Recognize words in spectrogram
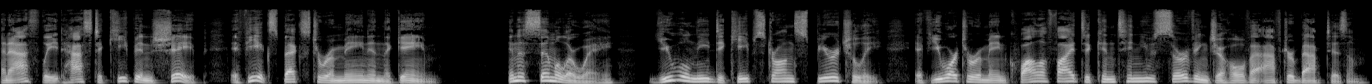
An athlete has to keep in shape if he expects to remain in the game. In a similar way, you will need to keep strong spiritually if you are to remain qualified to continue serving Jehovah after baptism.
